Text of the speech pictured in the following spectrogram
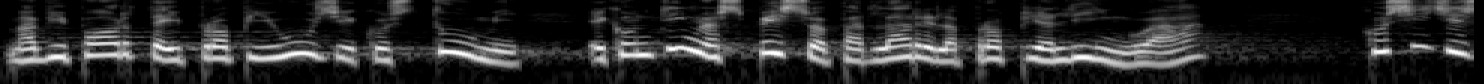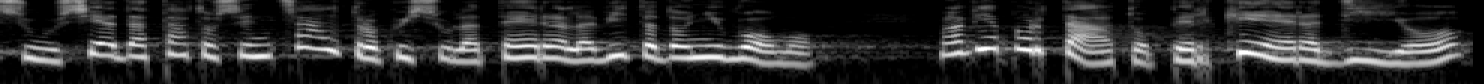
ma vi porta i propri usi e costumi e continua spesso a parlare la propria lingua, Così Gesù si è adattato senz'altro qui sulla terra alla vita d'ogni uomo, ma vi ha portato, perché era Dio,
